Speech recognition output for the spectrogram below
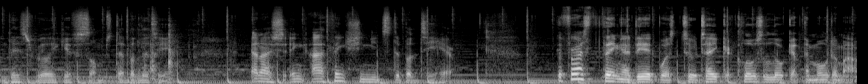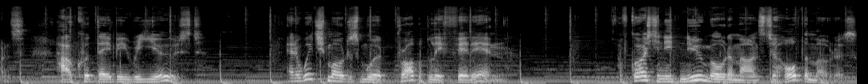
this really gives some stability. And I, I think she needs stability here. The first thing I did was to take a closer look at the motor mounts. How could they be reused? And which motors would probably fit in? Of course you need new motor mounts to hold the motors.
